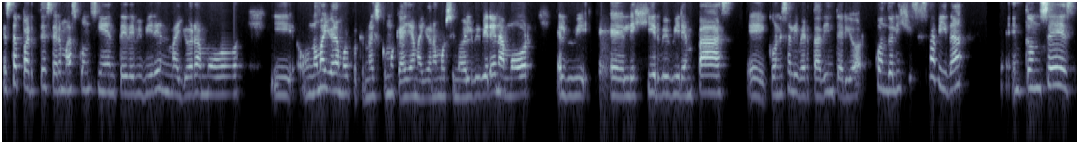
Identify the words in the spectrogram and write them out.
esta parte de ser más consciente, de vivir en mayor amor, y o no mayor amor, porque no es como que haya mayor amor, sino el vivir en amor, el vivir, elegir vivir en paz, eh, con esa libertad interior, cuando eliges esa vida, entonces,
